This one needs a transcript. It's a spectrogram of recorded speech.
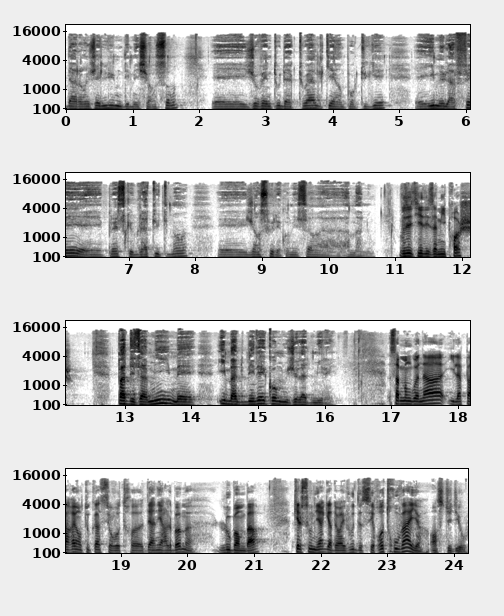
d'arranger l'une de mes chansons, et Juventude actuelle, qui est en portugais. Et il me l'a fait presque gratuitement. Et j'en suis reconnaissant à, à Manu. Vous étiez des amis proches? Pas des amis, mais il m'admirait comme je l'admirais. Sam Mangwana, il apparaît en tout cas sur votre dernier album, Lubamba. Quel souvenir garderez-vous de ces retrouvailles en studio?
